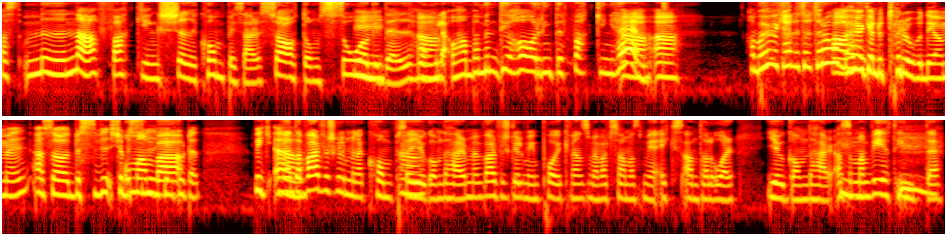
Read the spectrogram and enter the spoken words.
fast mina fucking tjejkompisar sa att de såg dig hångla och han bara men det har inte fucking hänt. Ja, ja. Han bara hur kan du tro Ja, mig? hur kan du tro det om mig? Alltså besvi- kör Och man bara, besvikenkortet. Vilk, ja. Vänta varför skulle mina kompisar ljuga om det här men varför skulle min pojkvän som jag varit tillsammans med x antal år ljuga om det här? Alltså man vet inte.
